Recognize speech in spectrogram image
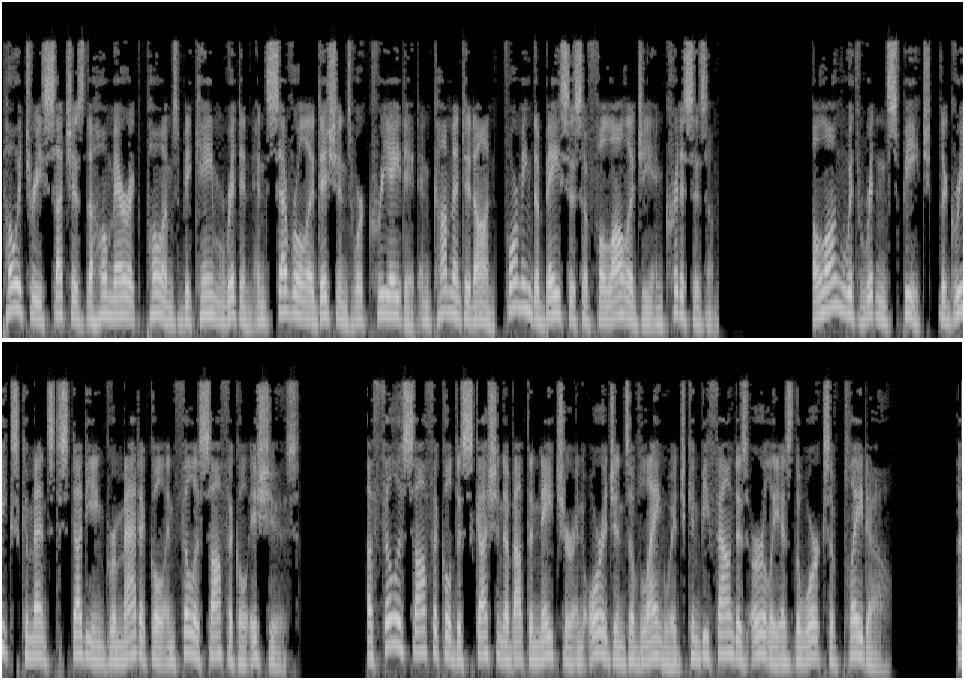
poetry such as the Homeric poems became written and several editions were created and commented on, forming the basis of philology and criticism. Along with written speech, the Greeks commenced studying grammatical and philosophical issues. A philosophical discussion about the nature and origins of language can be found as early as the works of Plato. A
